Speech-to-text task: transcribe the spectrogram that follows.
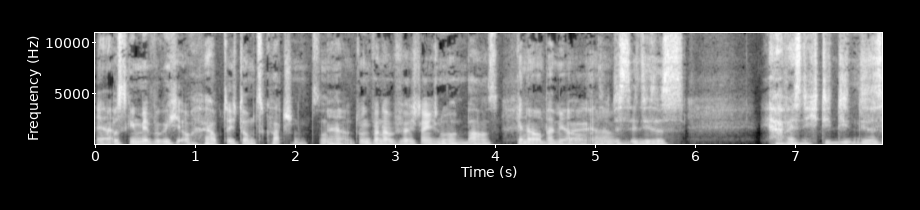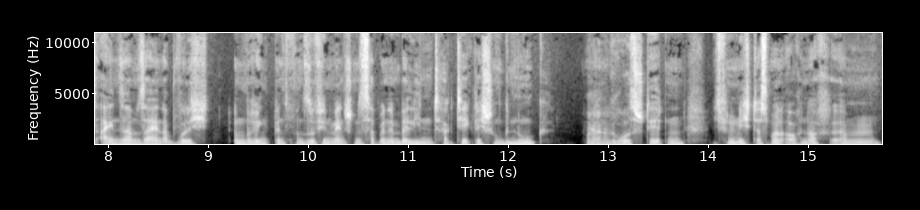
Ja. aber es ging mir wirklich auch hauptsächlich darum zu quatschen. So. Ja. Und irgendwann habe ich vielleicht eigentlich nur noch einen Bars. Genau, bei mir auch. Also das, dieses, ja, weiß nicht, die, die, dieses Einsamsein, obwohl ich umringt bin von so vielen Menschen, das hat man in Berlin tagtäglich schon genug. Oder in Großstädten. Ich finde nicht, dass man auch noch ähm,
